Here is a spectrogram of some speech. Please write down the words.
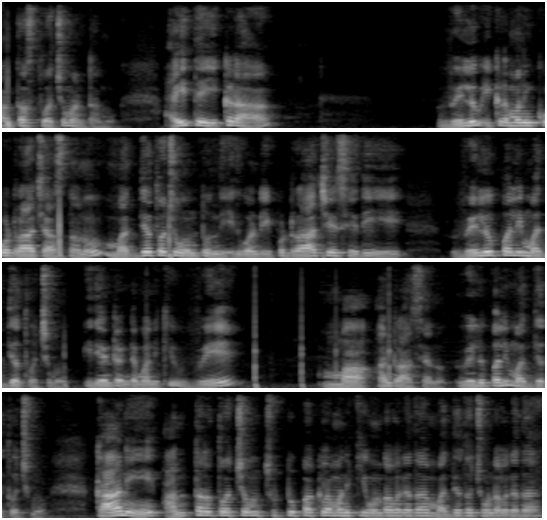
అంతస్త్వచం అంటాము. అయితే ఇక్కడ వెలు ఇక్కడ మనం ఇంకో డ్రా చేస్తాను మధ్యత్వచం ఉంటుంది. ఇదిగోండి ఇప్పుడు డ్రా చేసేది వెలుపలి మధ్యత్వచము. ఇదేంటంటే మనకి వే మా అని రాశాను. వెలుపలి మధ్యత్వచము. కానీ అంతర్త్వచం చుట్టుపక్కల మనకి ఉండాలి కదా మధ్యత్వచం ఉండాలి కదా.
